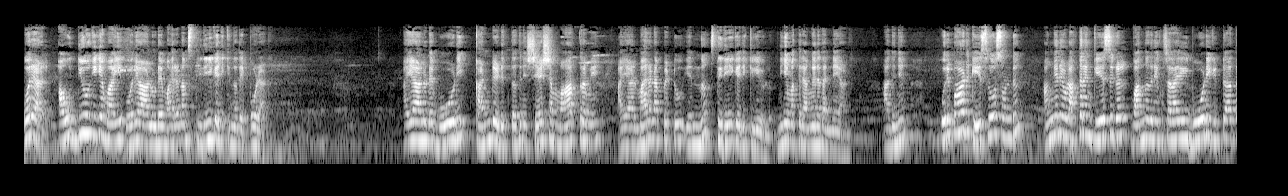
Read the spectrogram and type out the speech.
ഒരാൾ ഔദ്യോഗികമായി ഒരാളുടെ മരണം സ്ഥിരീകരിക്കുന്നത് എപ്പോഴാണ്? അയാളുടെ ബോഡി കണ്ടെടുത്തതിന് ശേഷം മാത്രമേ അയാൾ മരണപ്പെട്ടു എന്ന് സ്ഥിരീകരിക്കുകയുള്ളൂ. നിയമത്തിൽ അങ്ങനെ തന്നെയാണ്. അതിന് ഒരുപാട് കേസ് ലോസ് ഉണ്ട്. അങ്ങനെയുള്ള അത്തരം കേസുകൾ വന്നതിനെ കുറിച്ച് അതായത് ഈ ബോഡി കിട്ടാത്ത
